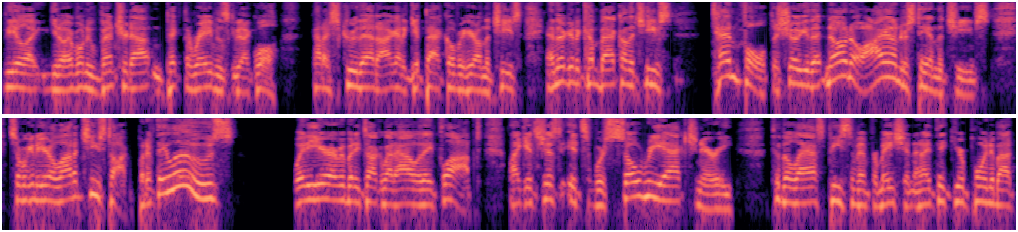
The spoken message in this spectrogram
feel like you know everyone who ventured out and picked the Ravens gonna be like, well, God, I screw that. I got to get back over here on the Chiefs, and they're gonna come back on the Chiefs tenfold to show you that no, no, I understand the Chiefs. So we're gonna hear a lot of Chiefs talk, but if they lose. Wait to hear everybody talk about how they flopped. Like it's just, it's, we're so reactionary to the last piece of information. And I think your point about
